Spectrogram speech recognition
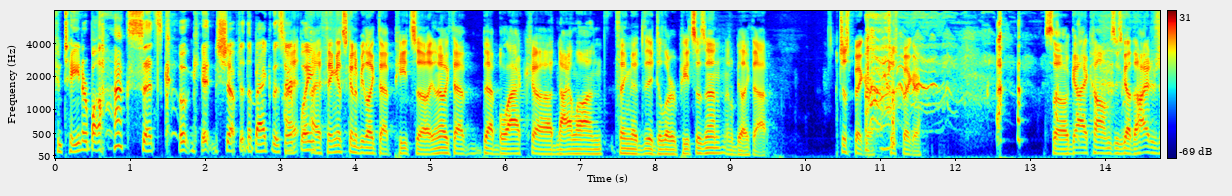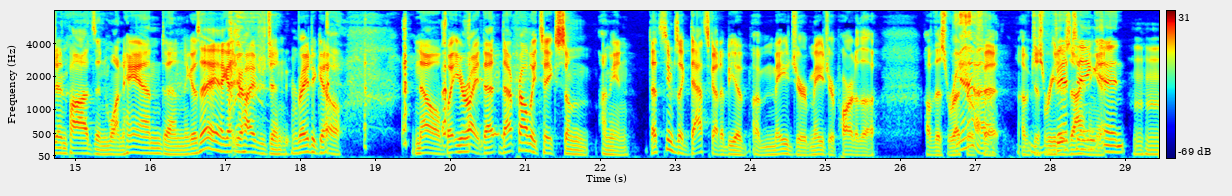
container box that's getting shoved at the back of this airplane. I, I think it's going to be like that pizza, you know, like that that black uh, nylon thing that they deliver pizzas in. It'll be like that, just bigger, just bigger. So a guy comes, he's got the hydrogen pods in one hand, and he goes, "Hey, I got your hydrogen, ready to go." No, but you're right. That that probably takes some. I mean, that seems like that's got to be a, a major, major part of the of this retrofit yeah. of just redesigning venting it and mm-hmm.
